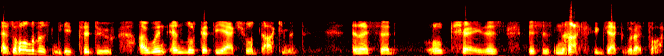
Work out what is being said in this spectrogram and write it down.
as all of us need to do, I went and looked at the actual document, and I said, "Okay, this this is not exactly what I thought."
